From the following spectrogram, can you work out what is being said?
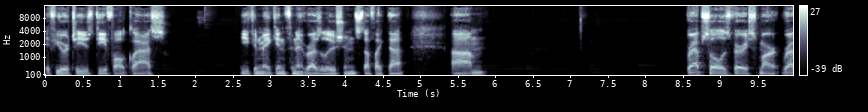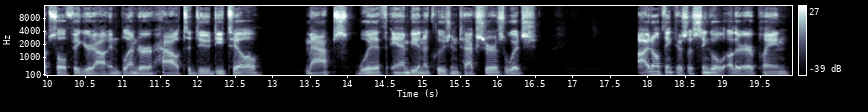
if you were to use default glass, you can make infinite resolution stuff like that. Um, Repsol is very smart. Repsol figured out in Blender how to do detail maps with ambient occlusion textures, which I don't think there's a single other airplane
